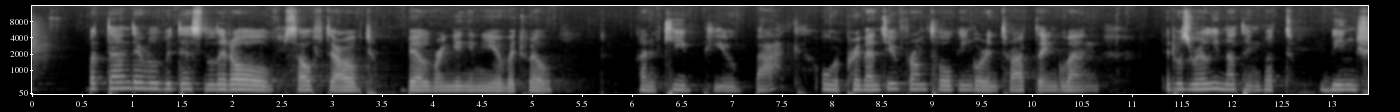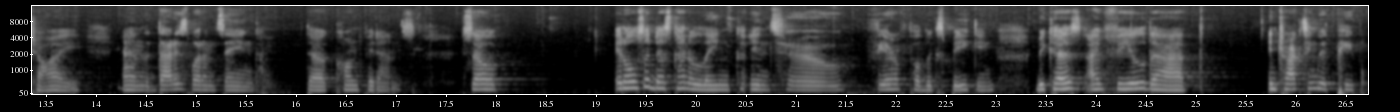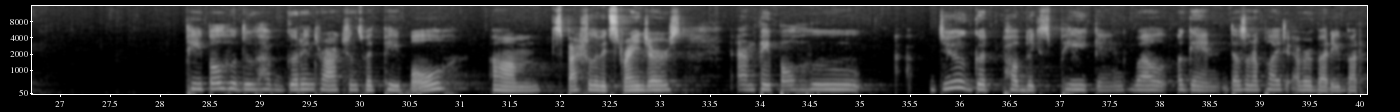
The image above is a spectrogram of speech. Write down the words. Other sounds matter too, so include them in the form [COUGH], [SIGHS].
But then there will be this little self doubt bell ringing in you, which will kind of keep you back or prevent you from talking or interacting when it was really nothing but being shy. And that is what I'm saying the confidence. So it also does kind of link into fear of public speaking because I feel that interacting with people, people who do have good interactions with people, um, especially with strangers, and people who do good public speaking, well, again, doesn't apply to everybody, but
